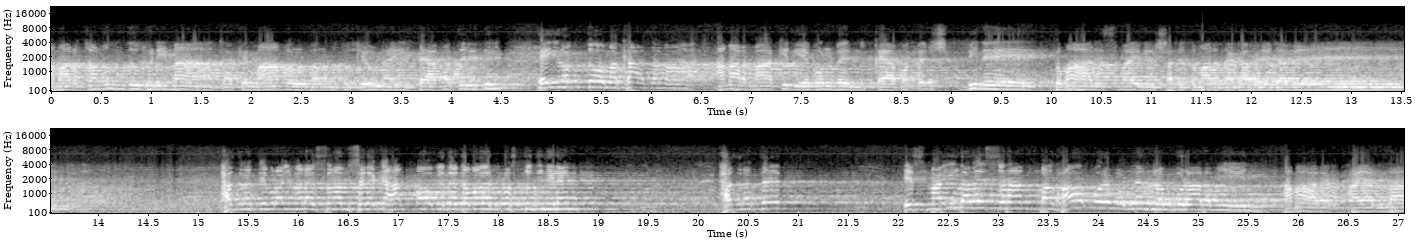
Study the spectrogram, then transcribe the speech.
আমার জনম দুখনি মা, যাকে মা বলবার মতো কেউ নাই। কেয়ামতের দিন এই রক্ত মাখা জামা আমার মাকে দিয়ে বলবেন, কেয়ামতের দিনে তোমার ইসমাইলের সাথে তোমার দেখা হয়ে যাবে। হজরত ইব্রাহিম আলাইসালাম ছেলেকে হাত পাও বেঁধে জমায়ের প্রস্তুতি নিলেন। হজরতে ইসমাইল আলাইসালাম বাধার বললেন, রব্বুল আলামিন, আমার এক আয় আল্লাহ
